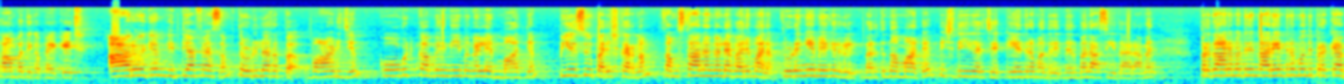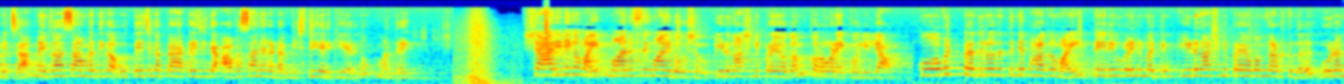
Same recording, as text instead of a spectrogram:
സാമ്പത്തിക പാക്കേജ് ആരോഗ്യം വിദ്യാഭ്യാസം തൊഴിലുറപ്പ് വാണിജ്യം കോവിഡ് കമ്പനി നിയമങ്ങളിലെ മാറ്റം പി എസ് യു പരിഷ്കരണം സംസ്ഥാനങ്ങളുടെ വരുമാനം തുടങ്ങിയ മേഖലകളിൽ വരുത്തുന്ന മാറ്റം വിശദീകരിച്ച് കേന്ദ്രമന്ത്രി നിർമ്മല സീതാരാമൻ. പ്രധാനമന്ത്രി നരേന്ദ്രമോദി പ്രഖ്യാപിച്ച മെഗാ സാമ്പത്തിക ഉത്തേജക പാക്കേജിന്റെ അവസാനഘട്ടം വിശദീകരിക്കുകയായിരുന്നു മന്ത്രി. ശാരീരികമായും മാനസികമായ ദോഷം കീടനാശിനി പ്രയോഗം കൊറോണയെ കൊല്ലില്ല. കോവിഡ് പ്രതിരോധത്തിന്റെ ഭാഗമായി തെരുവുകളിലും മറ്റും കീടനാശിനി പ്രയോഗം നടത്തുന്നത് ഗുണം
